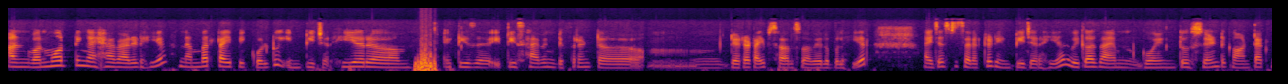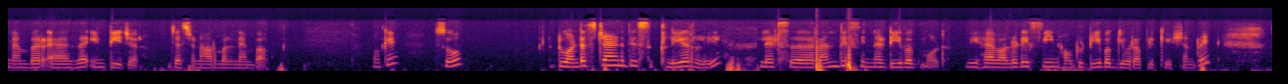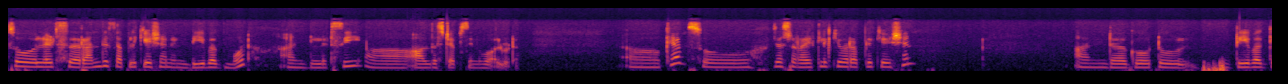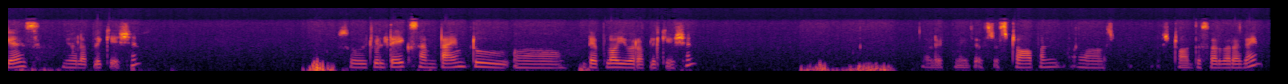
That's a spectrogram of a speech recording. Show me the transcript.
And one more thing I have added here, number type equal to integer. Here um, it is uh, it is having different uh, um, data types also available here. I just selected integer here because I am going to send contact number as an integer, just a normal number. Okay, so to understand this clearly, let's uh, run this in a debug mode. We have already seen how to debug your application, right? So let's uh, run this application in debug mode and let's see uh, all the steps involved. Okay, so just right click your application and uh, go to debug as mule application. So it will take some time to uh, deploy your application let me just stop and uh, start the server again.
